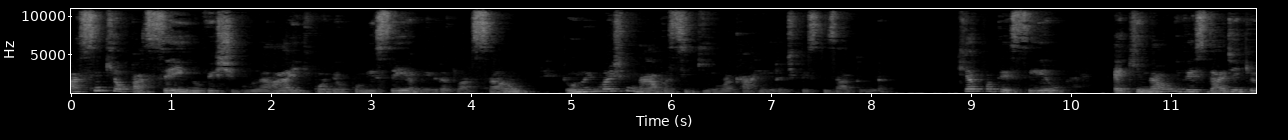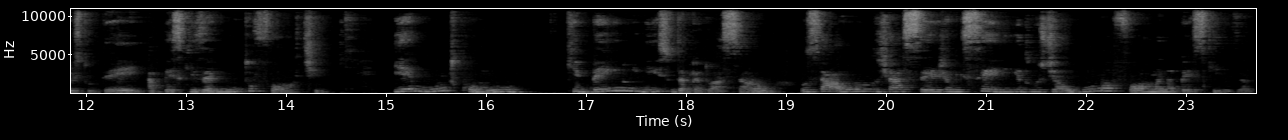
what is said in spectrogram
Assim que eu passei no vestibular e quando eu comecei a minha graduação, eu não imaginava seguir uma carreira de pesquisadora. O que aconteceu é que na universidade em que eu estudei, a pesquisa é muito forte e é muito comum que bem no início da graduação os alunos já sejam inseridos de alguma forma na pesquisa.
